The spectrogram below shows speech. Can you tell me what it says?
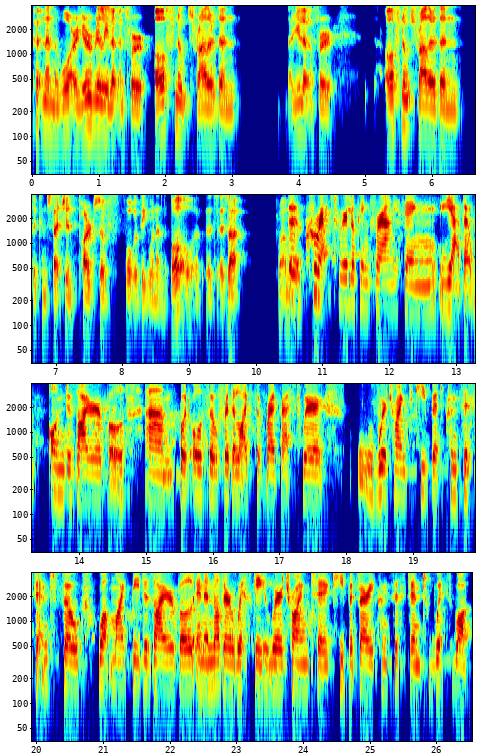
putting in the water, you're really looking for off notes rather than. Are you looking for off notes rather than the constituent parts of what would be going in the bottle? Is, is that uh, correct. We're looking for anything, yeah, that undesirable, um, but also for the likes of Redbreast, where we're trying to keep it consistent. So what might be desirable in another whiskey, we're trying to keep it very consistent with what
